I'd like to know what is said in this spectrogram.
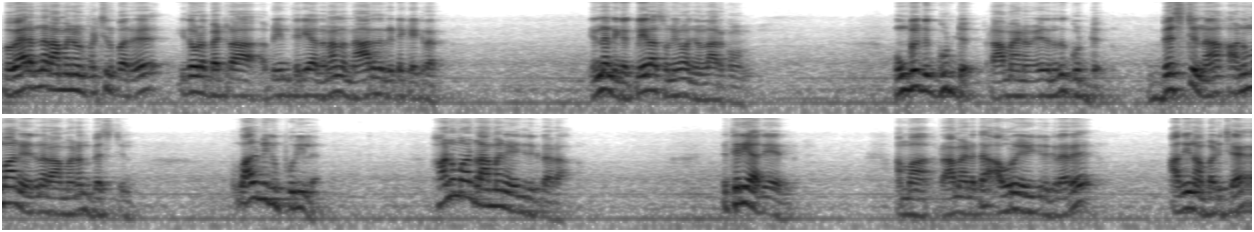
இப்போ வேற என்ன ராமாயணம் ஒன்று படிச்சிருப்பாரு? இதோட பெட்டரா அப்படின்னு தெரியாதனால நாரதர்கிட்ட கேட்குறாரு என்ன நீங்கள் கிளியராக சொன்னீங்க கொஞ்சம் நல்லா இருக்கும் குட்டு ராமாயணம் எழுதுனது குட்டு பெஸ்ட்டுன்னா ஹனுமான் எழுதின ராமாயணம் பெஸ்ட்டுன்னு வால்மீகி புரியல. ஹனுமான் ராமாயணம் எழுதியிருக்கிறாரா? தெரியாதே. அம்மா ராமாயணத்தை அவரும் எழுதியிருக்கிறாரு. அதையும் நான் படித்தேன்.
